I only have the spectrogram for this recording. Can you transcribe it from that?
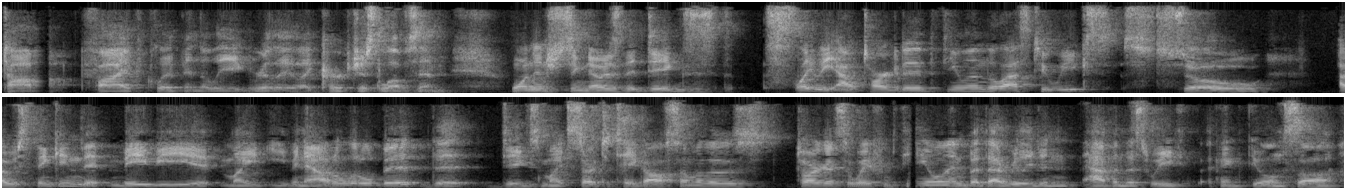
top five clip in the league. Really, like Kirk just loves him. One interesting note is that Diggs slightly out targeted Thielen the last two weeks. So I was thinking that maybe it might even out a little bit, that Diggs might start to take off some of those targets away from Thielen, but that really didn't happen this week. I think Thielen saw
